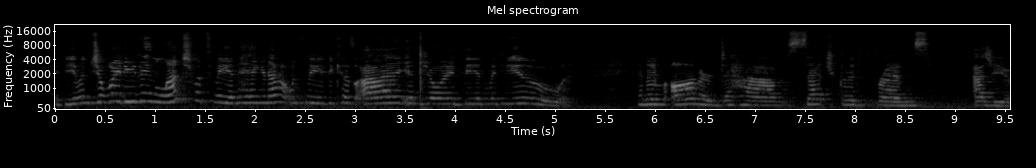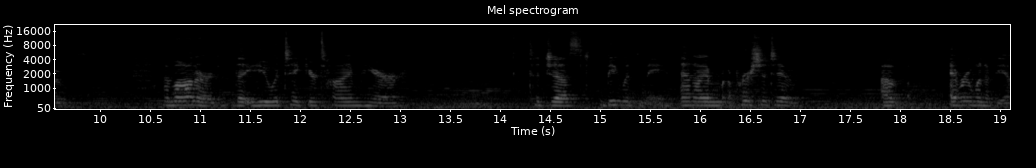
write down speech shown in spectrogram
if you enjoyed eating lunch with me and hanging out with me because I enjoyed being with you. And I'm honored to have such good friends as you. I'm honored that you would take your time here to just be with me. And I'm appreciative of every one of you.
